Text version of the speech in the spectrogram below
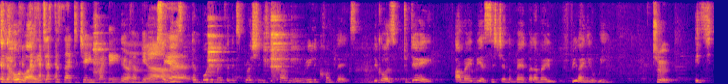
And the whole wife. he just decide to change one day and Yeah. become gay? Yeah. So yeah. these embodiments and expressions become really complex because today I may be a cisgender man, but I may feel I need a weave. True. It's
